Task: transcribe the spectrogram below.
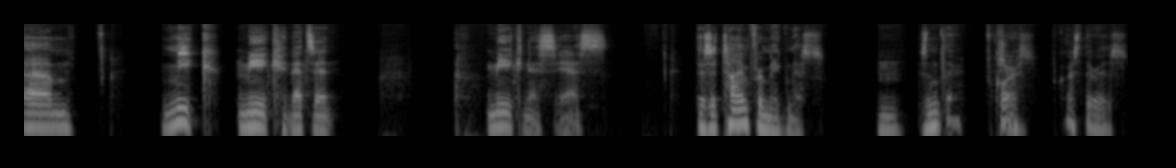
Um, meek. Meek, that's it. Meekness, yes. There's a time for meekness, Mm. isn't there? Of Sure. course. Of course, there is.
